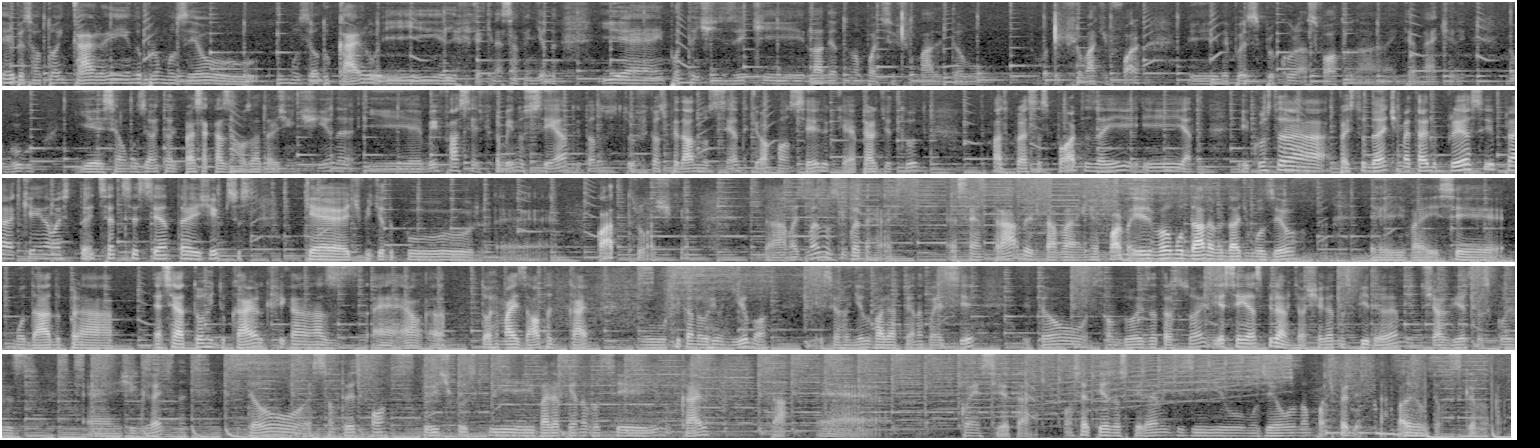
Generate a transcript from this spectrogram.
E aí pessoal, tô em Cairo aí, indo pro museu, museu do Cairo e ele fica aqui nessa avenida. E é importante dizer que lá dentro não pode ser filmado, então vou ter que filmar aqui fora. E depois procura as fotos na, na internet ali, no Google. E esse é um museu, então ele parece a Casa Rosada da Argentina e é bem fácil, ele fica bem no centro, então tu fica hospedado no centro que eu aconselho, que é perto de tudo passa por essas portas aí e entra. E custa para estudante metade do preço e para quem não é estudante 160 egípcios, que é dividido por é, 4, acho que é. Dá mais ou menos 50 reais. Essa é entrada, ele estava em reforma e eles vão mudar na verdade o museu. Ele vai ser mudado para. Essa é a torre do Cairo, que fica nas. É, a, a torre mais alta do Cairo. No, fica no Rio Nilo, ó esse Nilo vale a pena conhecer. Então são duas atrações. E esse aí é as pirâmides. Ó. Chegando nas pirâmides, já vi essas coisas é, gigantes, né? Então esses são três pontos turísticos que vale a pena você ir no Cairo, tá? É, conhecer, tá? Com certeza as pirâmides e o museu não pode perder, tá? Valeu, então se inscreva no canal.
